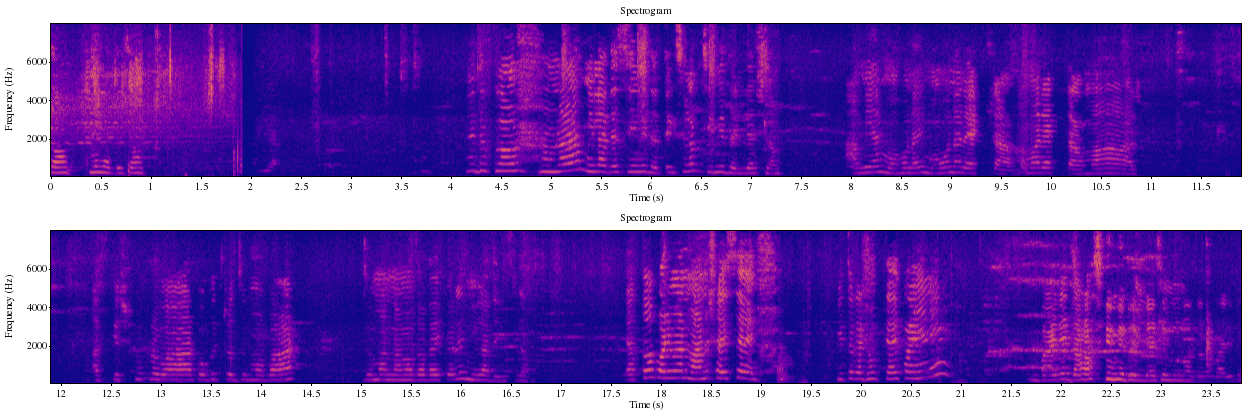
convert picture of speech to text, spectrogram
যাও মিলাদে যাও এই দেখো, আমরা মিলাদে চিনি ধরতে গেছিলাম, চিনি ধরলে আসলাম। আমি আর মোহন আর মোহন আর একটা, আমার একটা, আমার। আজকে শুক্রবার, পবিত্র জুম্মাবার। জুম্মার নামাজ আদায় করে মিলাদে গেছিলাম। এত পরিমাণ মানুষ হয়েছে ভিতরে ঢুকতে পারিনি। বাইরে দাঁড়া চিনি ধরলে আছে মোনাজার বাড়িতে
